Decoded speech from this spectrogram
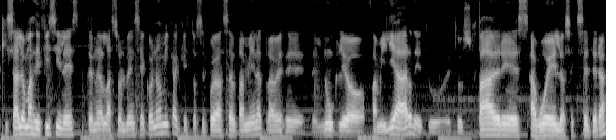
Quizá lo más difícil es tener la solvencia económica, que esto se puede hacer también a través de, del núcleo familiar, de, tu, de tus padres, abuelos, etc.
